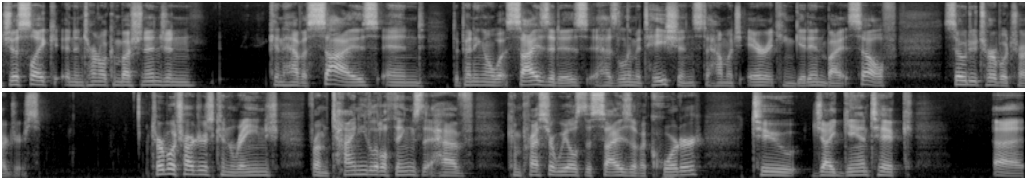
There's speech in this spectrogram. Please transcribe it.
just like an internal combustion engine can have a size and depending on what size it is, it has limitations to how much air it can get in by itself. So do turbochargers. Turbochargers can range from tiny little things that have compressor wheels the size of a quarter to gigantic uh,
